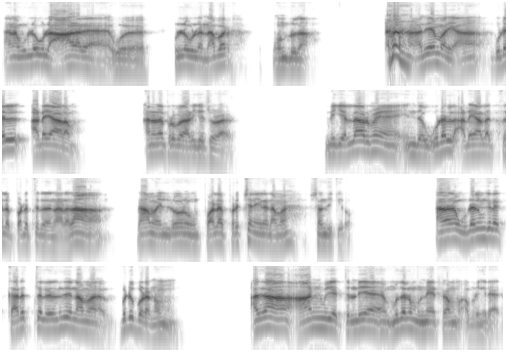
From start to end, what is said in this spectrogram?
ஆனால் உள்ள உள்ள ஆழ உ- உள்ள உள்ள நபர் ஒன்று தான் அதே மாதிரியா உடல் அடையாளம். அதனால பிரபு அடிக்க சொல்கிறார் இன்னைக்கு எல்லாருமே இந்த உடல் அடையாளத்தில் படுத்துறதுனால தான் நாம் எல்லோரும் பல பிரச்சனைகளை நம்ம சந்திக்கிறோம். அதனால் உடல்ங்கிற கருத்திலிருந்து நாம் விடுபடணும். அதுதான் ஆன்மீகத்தினுடைய முதல் முன்னேற்றம் அப்படிங்கிறார்.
